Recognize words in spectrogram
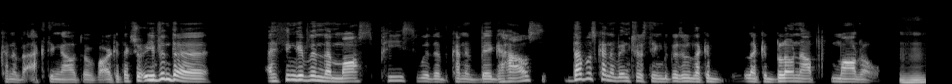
kind of acting out of architecture. Even the I think even the MOS piece with a kind of big house that was kind of interesting because it was like a like a blown up model. Mm-hmm.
